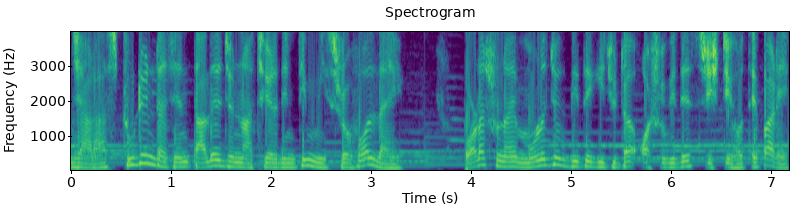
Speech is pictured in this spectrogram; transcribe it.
যারা স্টুডেন্ট আছেন তাদের জন্য আজকের দিনটি মিশ্র ফল দেয়। পড়াশোনায় মনোযোগ দিতে কিছুটা অসুবিধের সৃষ্টি হতে পারে।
